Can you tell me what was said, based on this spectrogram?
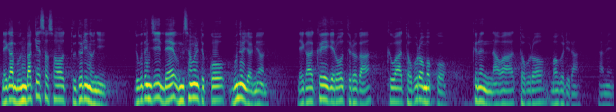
내가 문 밖에 서서 두드리노니 누구든지 내 음성을 듣고 문을 열면 내가 그에게로 들어가 그와 더불어 먹고 그는 나와 더불어 먹으리라. 아멘.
